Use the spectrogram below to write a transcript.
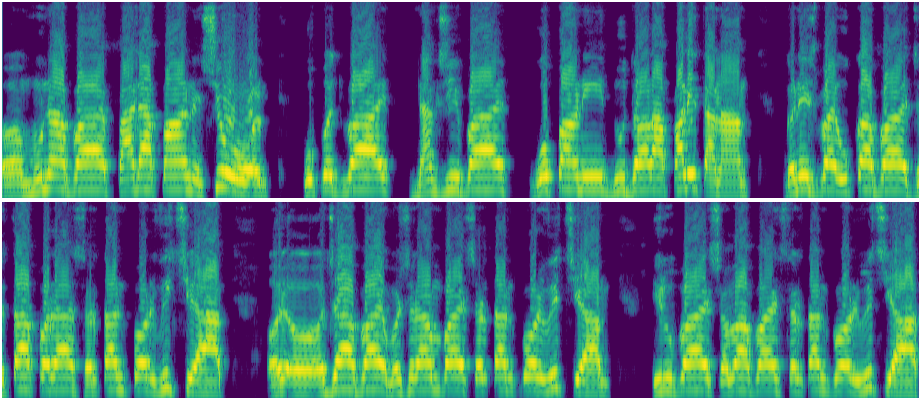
મુનાભાઈ પાડાપાન શ્યોર ઉપજભાઈ, નાગજીભાઈ, ગોપાણી, દુધાળા પાલિતાણા ગણેશભાઈ ઉકાભાઈ, જતાપરા, સરતાનપર, વિછ્યા અજાભાઈ, વશરામભાઈ, સરતાનપર, વિછ્યા, ધીરુભાઈ, સવાભાઈ, સરતાનપર, વિછ્યા,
